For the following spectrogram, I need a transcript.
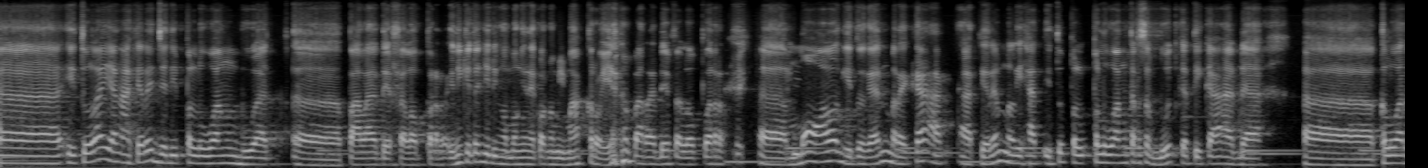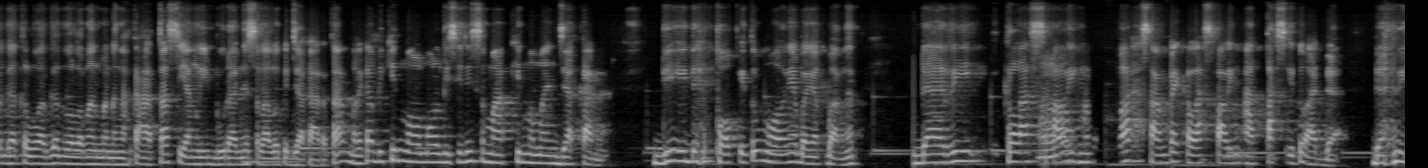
uh, itulah yang akhirnya jadi peluang buat uh, para developer. Ini kita jadi ngomongin ekonomi makro ya para developer uh, mall gitu kan. Mereka ak akhirnya melihat itu peluang tersebut ketika ada keluarga-keluarga uh, golongan menengah ke atas yang liburannya selalu ke Jakarta mereka bikin mall-mall di sini semakin memanjakan. Di Depok itu mallnya banyak banget. Dari kelas paling bawah sampai kelas paling atas itu ada dari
